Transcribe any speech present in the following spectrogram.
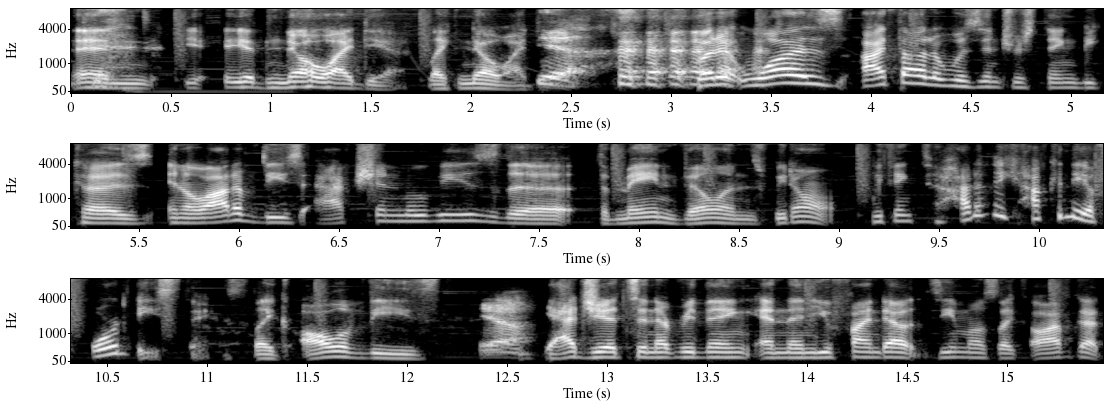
and you had no idea, like no idea. yeah. but it was i thought it was interesting because in a lot of these action movies the the main villains we don't we think how do they how can they afford these things like all of these yeah. gadgets and everything and then you find out zemo's like oh i've got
